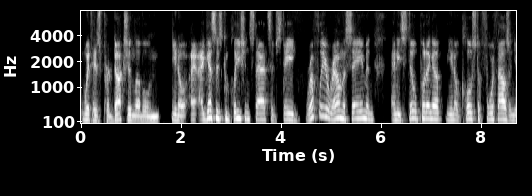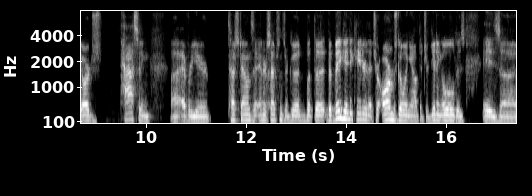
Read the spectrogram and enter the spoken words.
with his production level and you know I, I guess his completion stats have stayed roughly around the same and and he's still putting up you know close to 4000 yards passing uh, every year touchdowns the interceptions are good but the the big indicator that your arms going out that you're getting old is is uh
